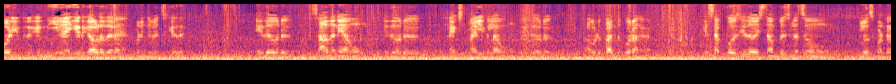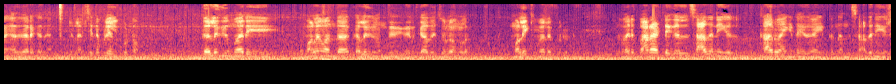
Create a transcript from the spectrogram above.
ஓடிட்டு இருக்கு? நீ வாங்கியிருக்க அவ்வளோதானே முடிஞ்சு வச்சுக்காது. இது ஒரு சாதனையாகவும் இது ஒரு நெக்ஸ்ட் மைல்களாகவும் இது ஒரு அப்படி பார்த்து போகிறாங்க சப்போஸ் இதை வச்சு தான் பிஸ்னஸும் க்ளோஸ் பண்ணுறாங்க அது வேற கதை. எல்லாம் சின்ன பிள்ளைகள் கூட்டம். கழுகு மாதிரி மழை வந்தால் கழுகு வந்து இது இருக்காது சொல்லுவாங்களா? மலைக்கு மேலே பிறகு இந்த மாதிரி பாராட்டுகள் சாதனைகள் கார் வாங்கிட்டேன் இது வாங்கிட்டேன் அந்த சாதனைகள்.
